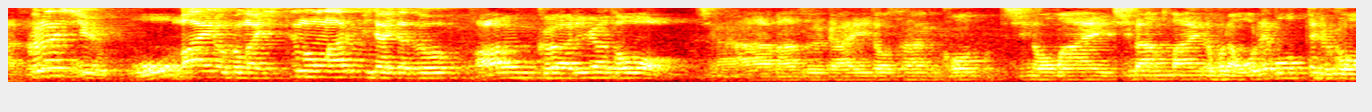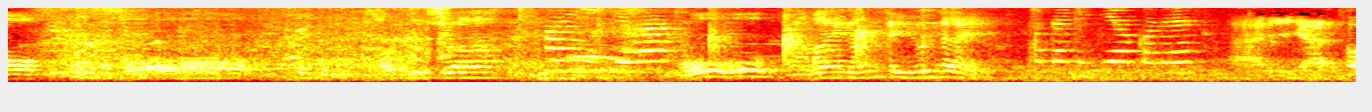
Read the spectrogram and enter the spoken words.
まずクラッシュお前の子が質問あるみたいだぞハンクありがとうじゃあまずガイドさんこっちの前一番前のほら俺持ってる子。そう。こんにちは。こんにちはおうおう名前なんて言うんだい。小竹千代子です。ありがとう。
